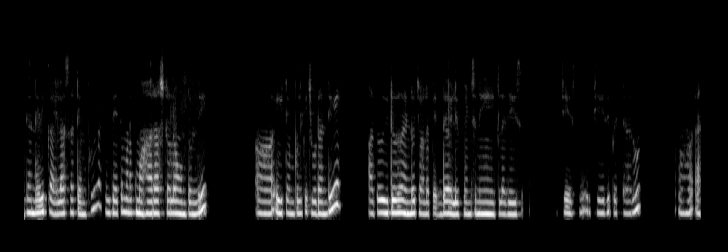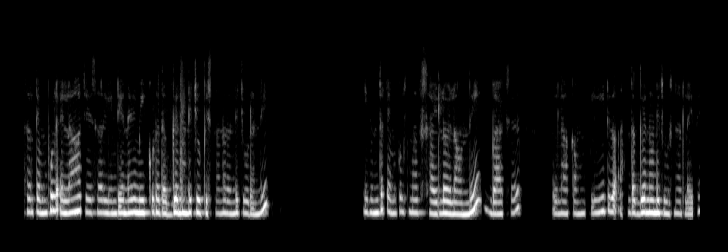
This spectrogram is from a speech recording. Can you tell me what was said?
ఇది అనేది కైలాస టెంపుల్. ఇదైతే మనకు మహారాష్ట్రలో ఉంటుంది. ఈ టెంపుల్కి చూడండి. అటు ఇటు రెండు చాలా పెద్ద ఎలిఫెంట్స్ని ఇట్లా చేసి చేసి చేసి పెట్టారు. అసలు టెంపుల్ ఎలా చేశారు ఏంటి అనేది మీకు కూడా దగ్గర నుండి చూపిస్తాను. రండి చూడండి. ఇదంతా టెంపుల్కి మనకు సైడ్లో ఇలా ఉంది. Back side. ఇలా కంప్లీట్గా దగ్గర నుండి చూసినట్లయితే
